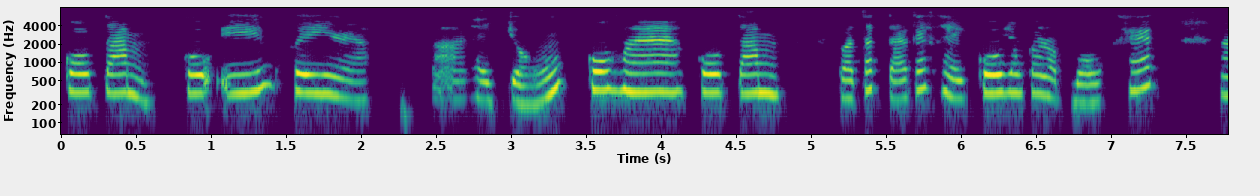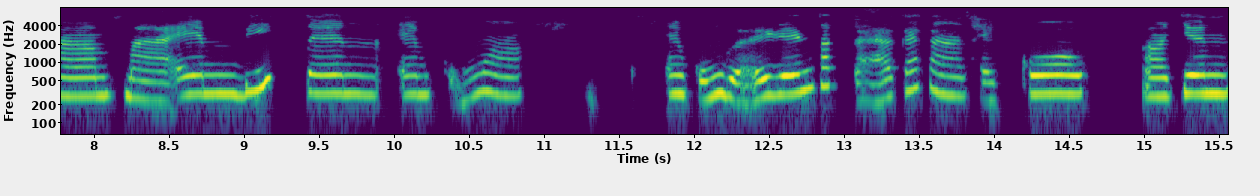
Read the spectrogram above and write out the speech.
cô Tâm cô Yến Phi nè à, thầy chuẩn cô Hoa cô Tâm và tất cả các thầy cô trong câu lạc bộ khác à, mà em biết tên em cũng à, em cũng gửi đến tất cả các à, thầy cô à, trên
